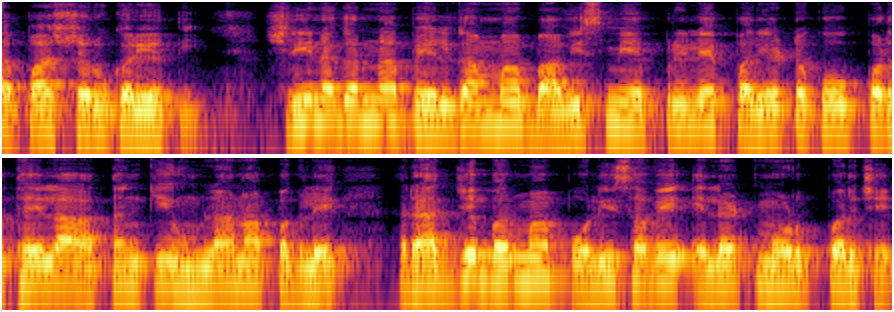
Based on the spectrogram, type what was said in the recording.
તપાસ શરૂ કરી હતી. શ્રીનગરના પહેલગામમાં બાવીસમી એપ્રિલે પર્યટકો ઉપર થયેલા આતંકી હુમલાના પગલે રાજ્યભરમાં પોલીસ હવે એલર્ટ મોડ પર છે.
